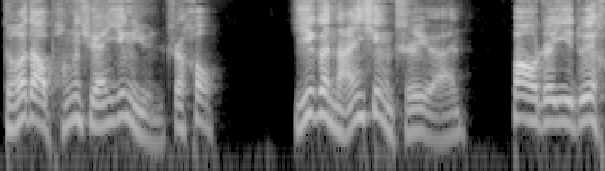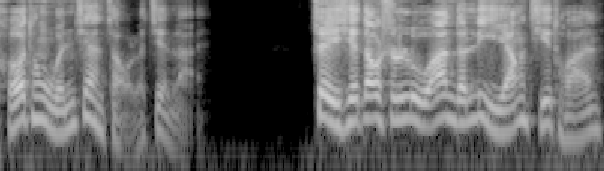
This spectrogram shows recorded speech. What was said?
得到彭璇应允之后，一个男性职员抱着一堆合同文件走了进来。这些都是陆安的溧阳集团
